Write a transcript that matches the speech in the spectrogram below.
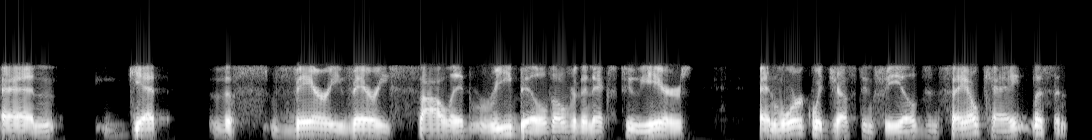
and get the very, very solid rebuild over the next two years and work with Justin Fields and say, okay, listen,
